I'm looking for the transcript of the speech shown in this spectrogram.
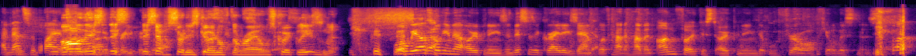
and that's There's a why. Oh, this this this episode is going off the rails quickly, isn't it? Well, we are talking about openings, and this is a great example of how to have an unfocused opening that will throw off your listeners, but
